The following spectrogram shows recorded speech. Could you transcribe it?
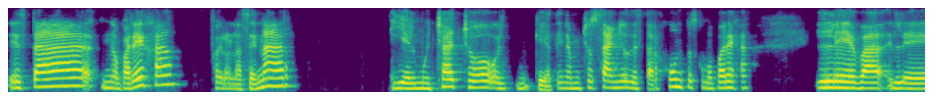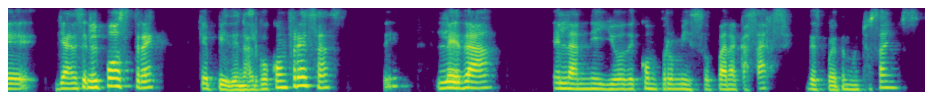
Está una pareja, fueron a cenar y el muchacho, que ya tenía muchos años de estar juntos como pareja, le va, le, ya es en el postre, que piden algo con fresas, ¿sí? le da el anillo de compromiso para casarse después de muchos años.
